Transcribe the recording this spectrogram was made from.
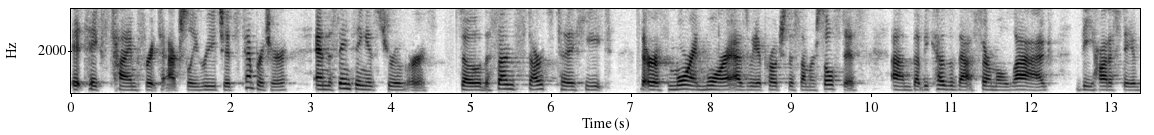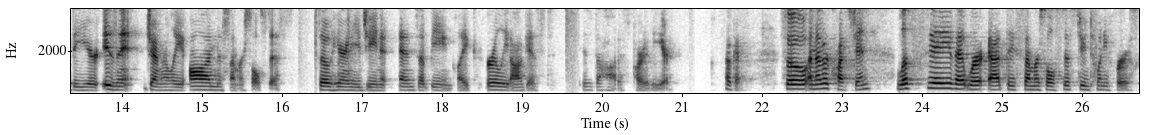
it takes time for it to actually reach its temperature. And the same thing is true of Earth. So the sun starts to heat the Earth more and more as we approach the summer solstice. Um, but because of that thermal lag, the hottest day of the year isn't generally on the summer solstice. So here in Eugene, it ends up being like early August is the hottest part of the year. Okay, so another question. Let's say that we're at the summer solstice, June 21st.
